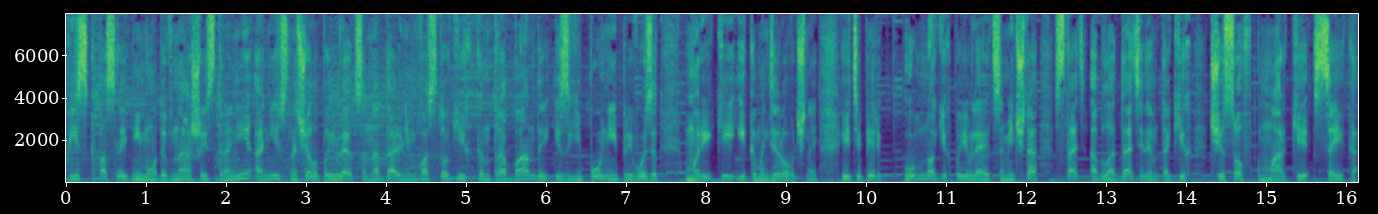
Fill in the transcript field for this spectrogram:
писк последней моды. В нашей стране они сначала появляются на Дальнем Востоке. Их контрабандой из Японии привозят моряки и командировочные. И теперь у многих появляется мечта стать обладателем таких часов марки Сейка.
